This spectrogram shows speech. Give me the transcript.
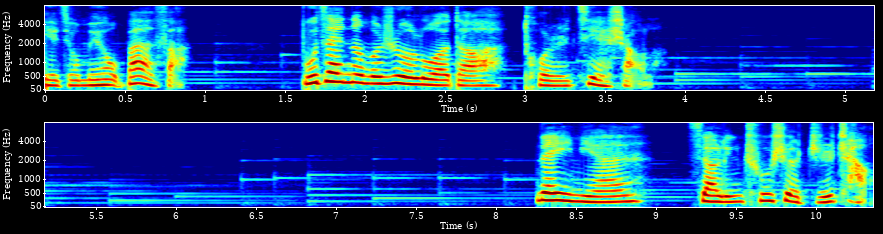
也就没有办法，不再那么热络的托人介绍了。那一年，小林初涉职场，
